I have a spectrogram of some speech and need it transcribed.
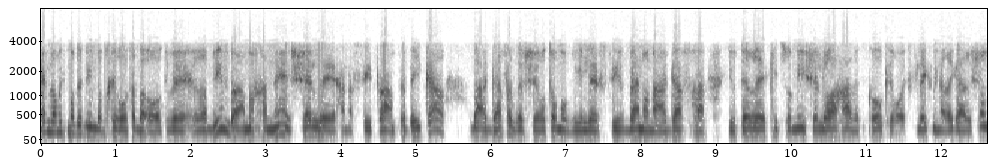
הם לא מתמודדים בבחירות הבאות, ורבים במחנה של הנשיא טראמפ, ובעיקר באגף הזה שאותו מוביל סטיב בנון, האגף היותר קיצוני שלא אהב את קורקר או את פלייק מן הרגע הראשון,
